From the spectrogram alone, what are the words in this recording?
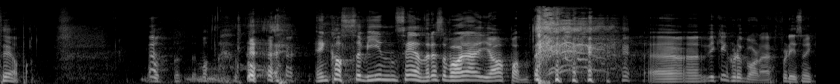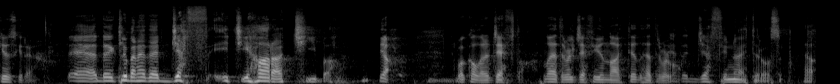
til Japan. En kasse vin senere så var jeg i Japan. Uh, hvilken klubb var det, for de som ikke husker det? Det, det, klubben heter Jeff Ichihara Chiba. Ja, Bare kaller det Jeff, da. Nå heter det vel Jeff United. heter det vel. Det heter Jeff United også. Ja.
